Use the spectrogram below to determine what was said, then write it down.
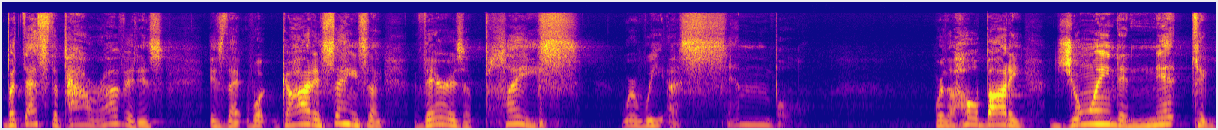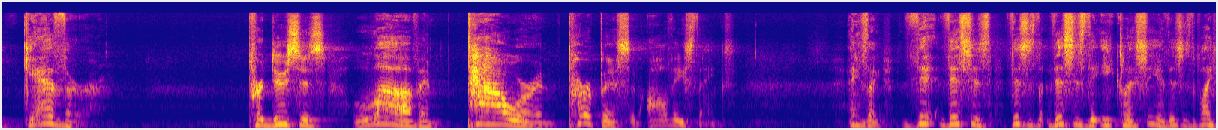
but that's the power of it is, is that what God is saying is like, there is a place where we assemble, where the whole body, joined and knit together, produces love and power and purpose and all these things. And he's like, this is, this, is this is the ecclesia, this is the place.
